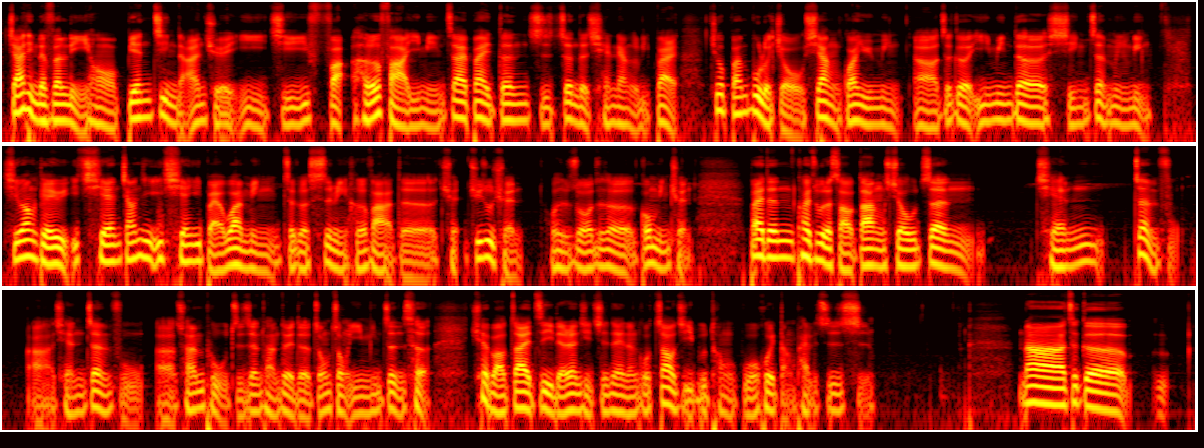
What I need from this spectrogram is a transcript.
家庭的分离、吼边境的安全以及法合法移民，在拜登执政的前两个礼拜就颁布了九项关于民啊、这个移民的行政命令，期望给予一千将近一千一百万名这个市民合法的权居住权，或者说这个公民权。拜登快速的扫荡修正前政府。啊，前政府呃，川普执政团队的种种移民政策，确保在自己的任期之内能够召集不同国会党派的支持。那这个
